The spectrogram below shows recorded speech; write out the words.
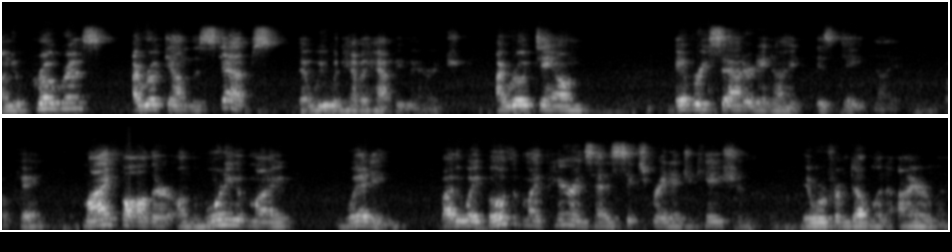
Under progress, I wrote down the steps that we would have a happy marriage. I wrote down every Saturday night is date night. Okay. My father, on the morning of my wedding, by the way, both of my parents had a sixth grade education. They were from Dublin, Ireland.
